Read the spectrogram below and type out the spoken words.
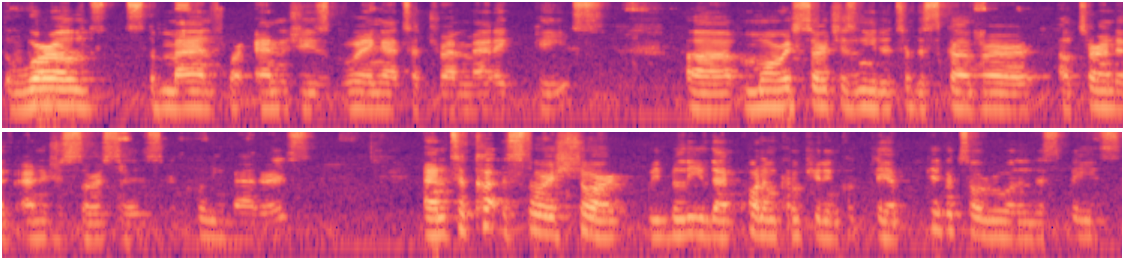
the world's demand for energy is growing at a dramatic pace. Uh, more research is needed to discover alternative energy sources, including batteries. And to cut the story short, we believe that quantum computing could play a pivotal role in this space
